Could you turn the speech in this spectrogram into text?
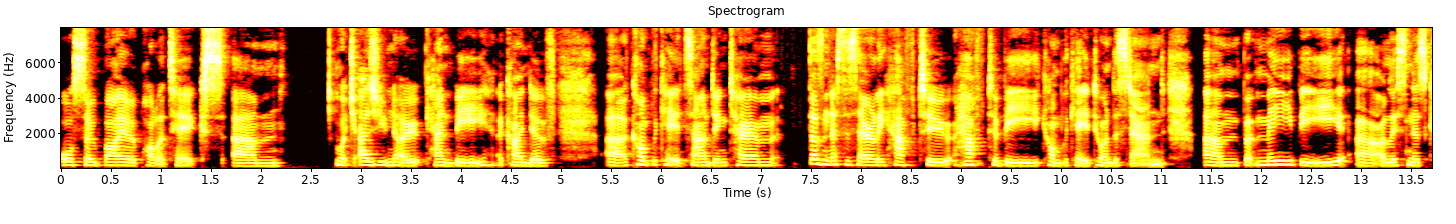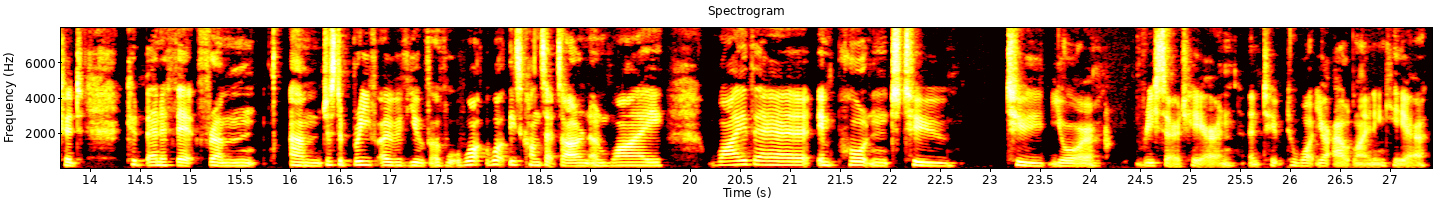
also biopolitics. Um, which, as you know, can be a kind of uh, complicated sounding term doesn't necessarily have to have to be complicated to understand, um, but maybe uh, our listeners could could benefit from um, just a brief overview of, of, what what these concepts are and, and why why they're important to to your research here and, and to, to what you're outlining here.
